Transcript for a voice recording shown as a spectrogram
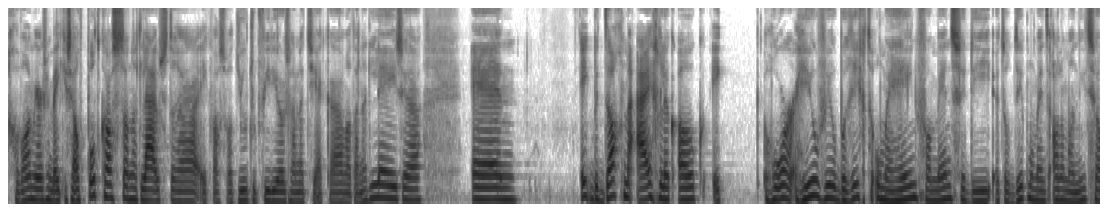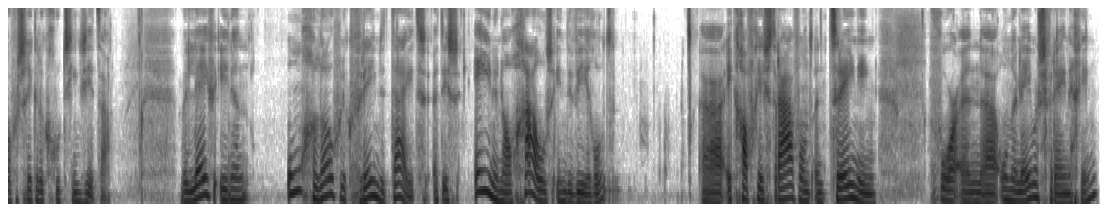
gewoon weer eens een beetje zelf podcasts aan het luisteren. Ik was wat YouTube-video's aan het checken, wat aan het lezen. En ik bedacht me eigenlijk ook, ik hoor heel veel berichten om me heen van mensen die het op dit moment allemaal niet zo verschrikkelijk goed zien zitten. We leven in een ongelooflijk vreemde tijd. Het is een en al chaos in de wereld. Uh, ik gaf gisteravond een training voor een uh, ondernemersvereniging.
